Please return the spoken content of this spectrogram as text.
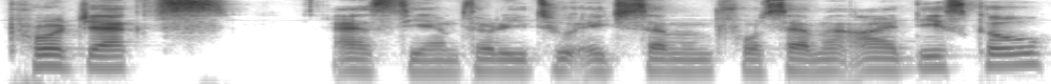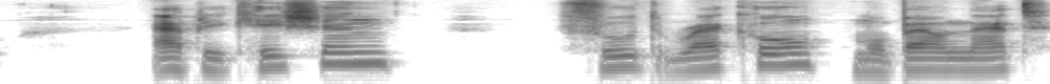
Projects STM32H747i Disco Application Food Record MobileNet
